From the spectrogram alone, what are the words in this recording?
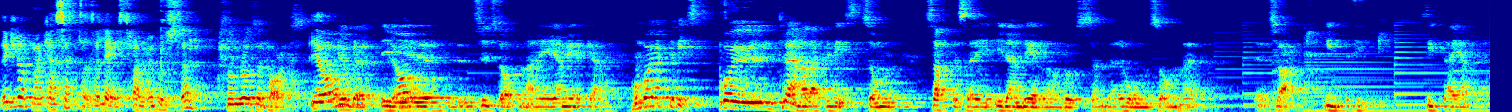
Det är klart man kan sätta sig längst fram i bussen. Som Rosa Parks Ja. gjorde i Ja. eh, sydstaterna i Amerika. Hon var ju aktivist. Hon var ju en tränad aktivist som satte sig i den delen av bussen där hon som eh, svart inte fick sitta egentligen.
